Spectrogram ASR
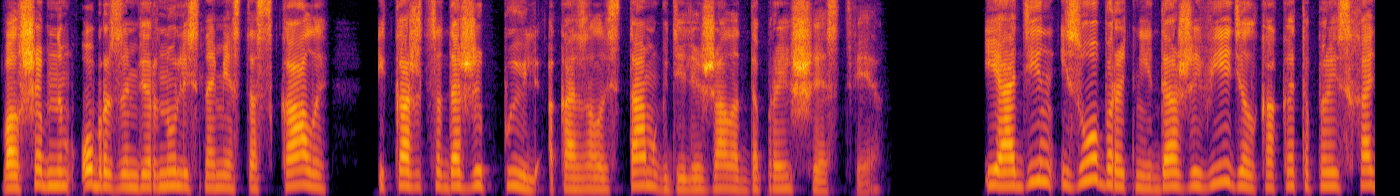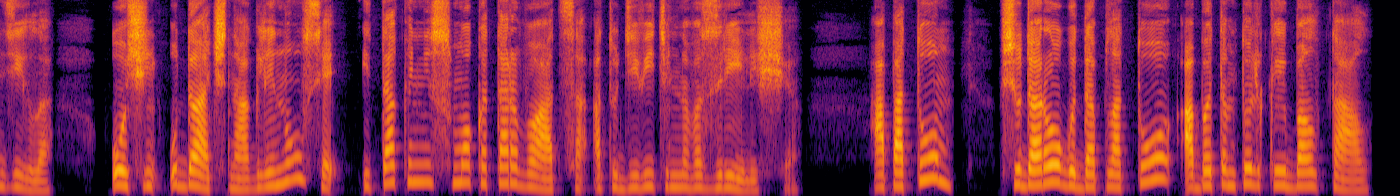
волшебным образом вернулись на место скалы, и, кажется, даже пыль оказалась там, где лежала до происшествия. И один из оборотней даже видел, как это происходило, очень удачно оглянулся и так и не смог оторваться от удивительного зрелища. А потом всю дорогу до плато об этом только и болтал,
